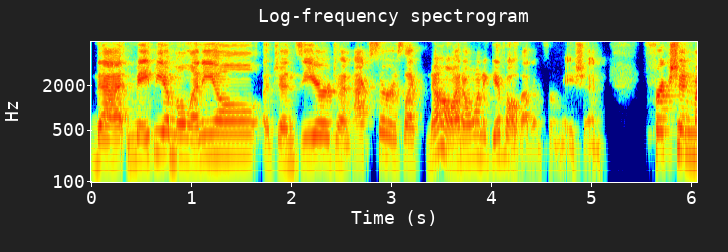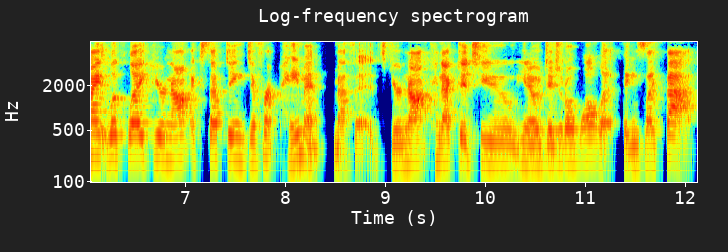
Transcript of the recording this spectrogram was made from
that maybe a millennial, a Gen Z or Gen Xer is like, no, I don't want to give all that information. Friction might look like you're not accepting different payment methods. You're not connected to you know digital wallet things like that.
